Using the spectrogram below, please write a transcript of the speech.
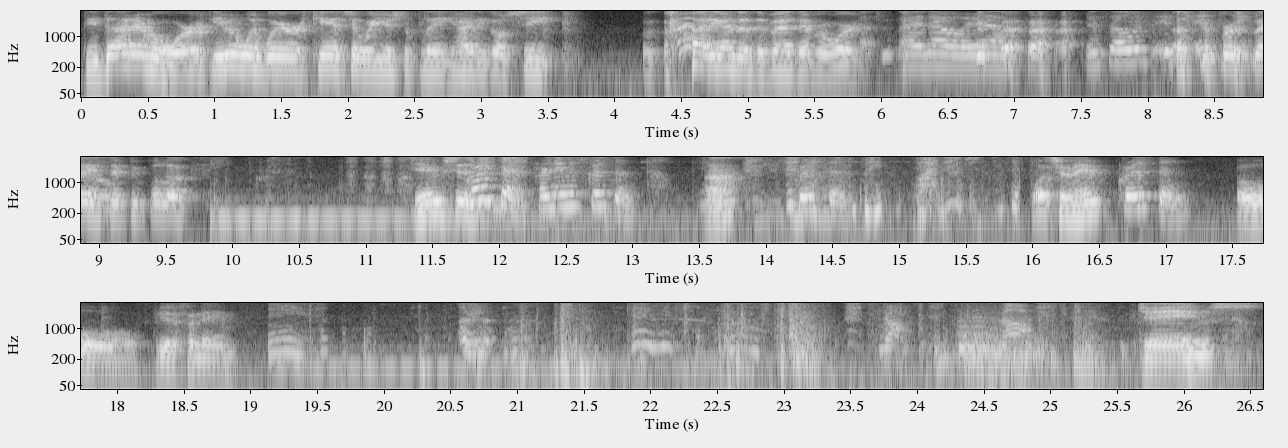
did that ever work? Even when we were kids and we used to play hide and go seek, hiding under the bed never worked. I know, yeah. It's always it's That's the first place though. that people look. James is. Kristen. Her name is Kristen. Huh? Kristen. What's her name? Kristen. Oh, beautiful name. Stop! Stop! James.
